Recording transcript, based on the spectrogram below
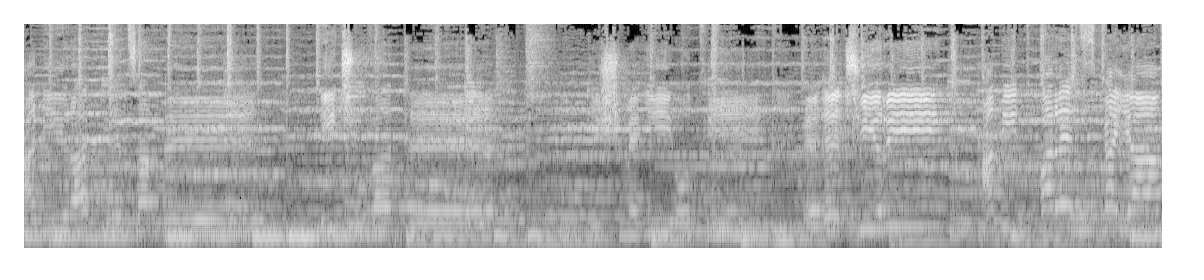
אני רק מצפה לתשובתך. אם תשמעי אותי ואת שירי המתפרץ קיים,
